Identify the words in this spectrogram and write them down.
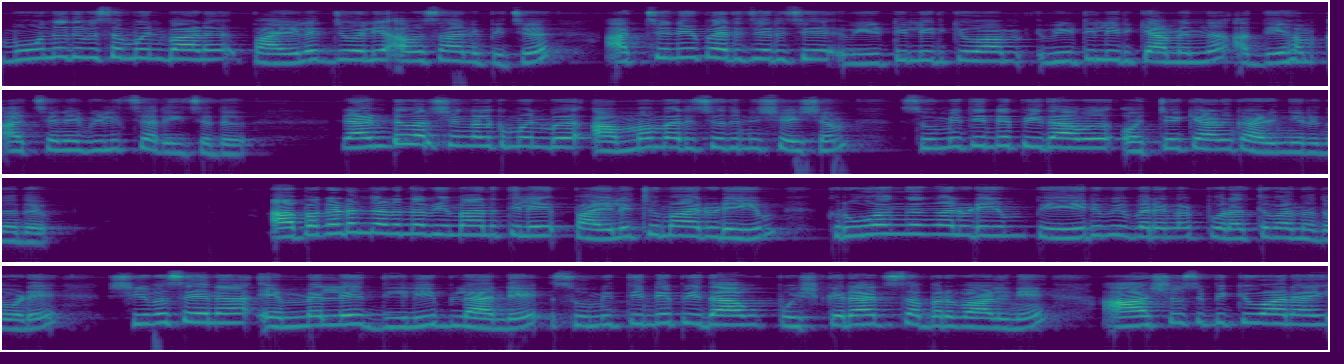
മൂന്ന് ദിവസം മുൻപാണ് പൈലറ്റ് ജോലി അവസാനിപ്പിച്ച് അച്ഛനെ പരിചരിച്ച് വീട്ടിലിരിക്കുവാം വീട്ടിലിരിക്കാമെന്ന് അദ്ദേഹം അച്ഛനെ വിളിച്ചറിയിച്ചത്. രണ്ട് വർഷങ്ങൾക്ക് മുൻപ് അമ്മ മരിച്ചതിനു ശേഷം സുമിത്തിന്റെ പിതാവ് ഒറ്റയ്ക്കാണ് കഴിഞ്ഞിരുന്നത്. അപകടം നടന്ന വിമാനത്തിലെ പൈലറ്റുമാരുടെയും ക്രൂ അംഗങ്ങളുടെയും പേരുവിവരങ്ങൾ പുറത്തു വന്നതോടെ Shiv Sena M L A Dilip Lande സുമിത്തിന്റെ പിതാവ് പുഷ്കരാജ് സബർവാളിനെ ആശ്വസിപ്പിക്കുവാനായി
